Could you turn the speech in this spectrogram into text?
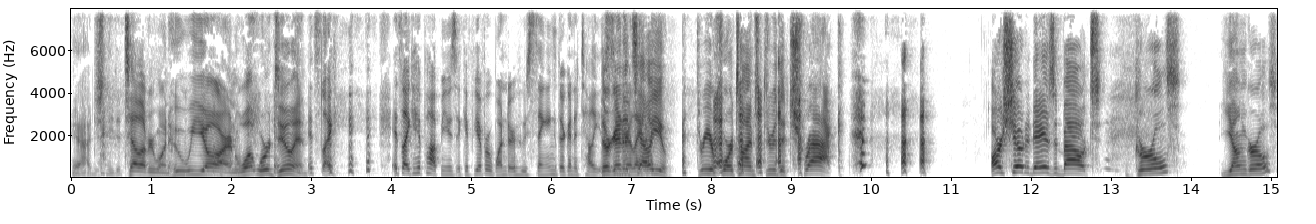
Yeah, I just need to tell everyone who we are and what we're doing. It's like it's like hip hop music. If you ever wonder who's singing, they're going to tell you. They're going to tell you three or four times through the track. Our show today is about girls, young girls,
